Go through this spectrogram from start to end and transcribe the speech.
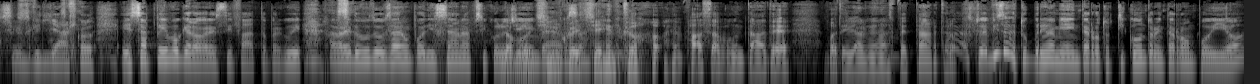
Svigliacolo e sapevo che lo avresti fatto, per cui avrei dovuto usare un po' di sana psicologia Dopo inversa. 500 e passa puntate, potevi almeno aspettartelo. Scusa, visto che tu prima mi hai interrotto, ti controinterrompo io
